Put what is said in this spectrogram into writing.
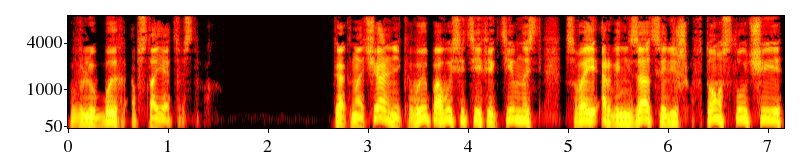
в любых обстоятельствах. Как начальник вы повысите эффективность своей организации лишь в том случае,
